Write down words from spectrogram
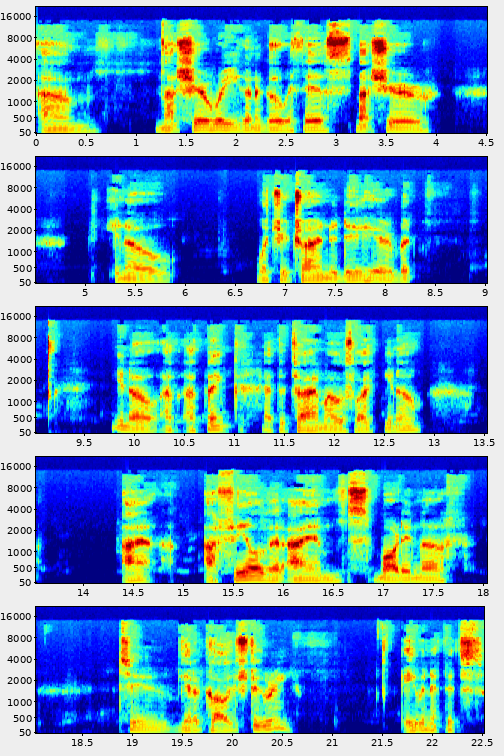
um, not sure where you're gonna go with this, not sure, you know, what you're trying to do here, but you know, I, I think at the time I was like, you know, I I feel that I am smart enough to get a college degree, even if it's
